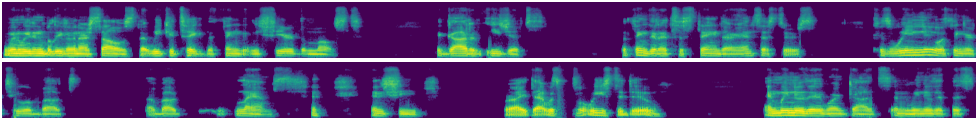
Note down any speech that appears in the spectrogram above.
when we didn't believe in ourselves, that we could take the thing that we feared the most, the God of Egypt, the thing that had sustained our ancestors, because we knew a thing or two about about lambs and sheep, right? That was what we used to do. And we knew they weren't gods, and we knew that this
